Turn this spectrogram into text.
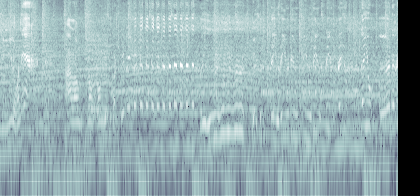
หนีเหรอวะเนี่ยอ่าลองลองลองดูก่อนเด้อยู่เด้อยู่เด้อยู่เด้อยู่เด้อยู่เด้อยู่เด้อยู่เออนั่นเ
